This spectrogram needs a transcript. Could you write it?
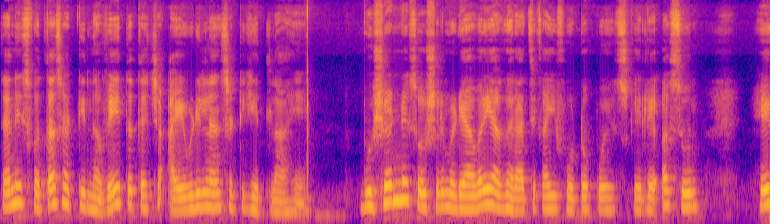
त्याने स्वतःसाठी नव्हे तर त्याच्या आईवडिलांसाठी घेतलं आहे. भूषणने सोशल मीडियावर या घराचे काही फोटो पोस्ट केले असून हे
